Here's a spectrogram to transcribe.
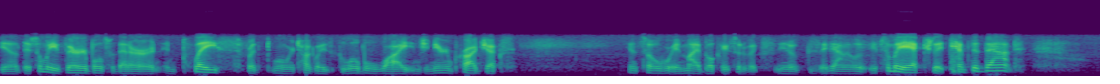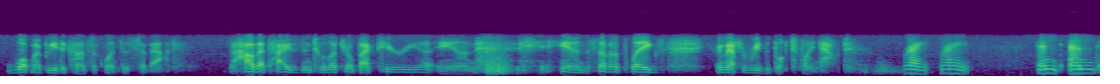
you know there's so many variables that are in place for when we're talking about these global wide engineering projects. And so in my book, I sort of you know if somebody actually attempted that, what might be the consequences to that? How that ties into electrobacteria and and the seven plagues, you're gonna have to read the book to find out. Right, right. And and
